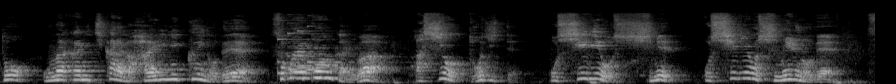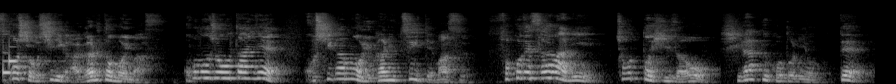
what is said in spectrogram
とお腹に力が入りにくいのでそこで今回は足を閉じてお尻を締める。お尻を締めるので少しお尻が上がると思います。この状態で腰がもう床についてます。そこでさらにちょっと膝を開くことによって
